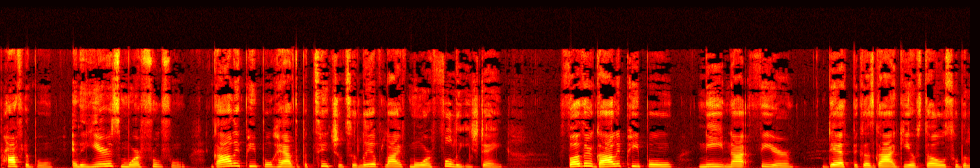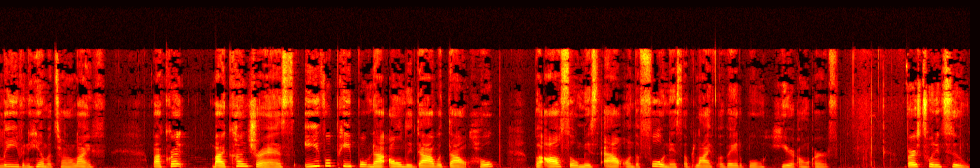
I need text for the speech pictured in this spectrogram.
profitable and the years more fruitful. Godly people have the potential to live life more fully each day. Further, godly people need not fear death because God gives those who believe in Him eternal life. By, by contrast, evil people not only die without hope, but also miss out on the fullness of life available here on earth. Verse 22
